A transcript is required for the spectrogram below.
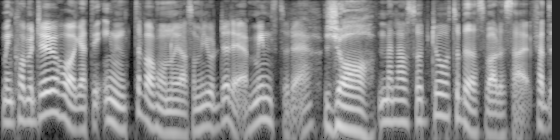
Men kommer du ihåg att det inte var hon och jag som gjorde det? Minns du det? Ja, Men alltså då Tobias var det så här, för att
